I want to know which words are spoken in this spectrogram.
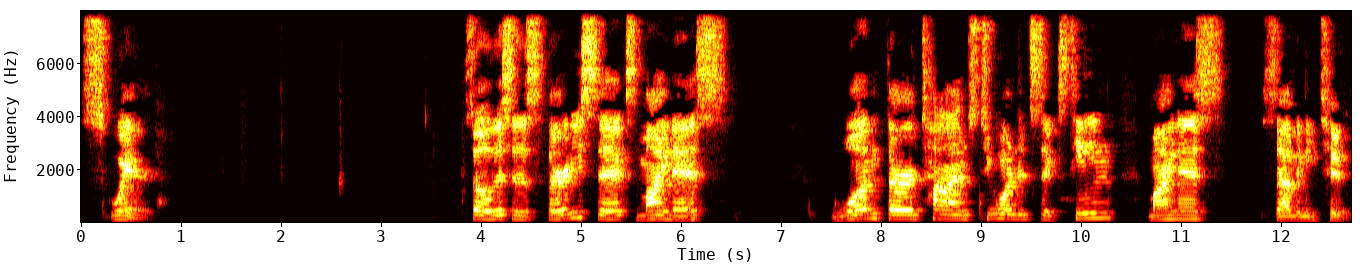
squared. So this is 36 minus 1 third times 216 minus 72.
